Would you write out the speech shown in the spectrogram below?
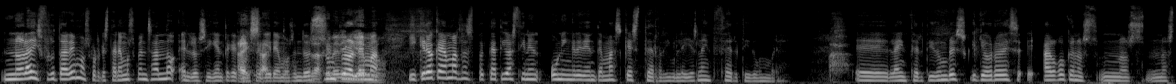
no la disfrutaremos porque estaremos pensando en lo siguiente que Ah, exacto, conseguiremos. Entonces es un problema. Y creo que además las expectativas tienen un ingrediente más que es terrible y es la incertidumbre. Ah. Eh, la incertidumbre es, yo creo que es algo que nos, nos, nos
